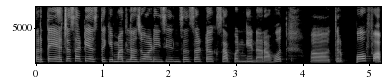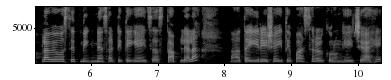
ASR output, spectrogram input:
तर ते ह्याच्यासाठी असतं की मधला जो अडीच इंचाचा टक्स आपण घेणार आहोत तर पफ आपला व्यवस्थित निघण्यासाठी ते घ्यायचं असतं आपल्याला. आता ही रेषा इथे पास सरळ करून घ्यायची आहे.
